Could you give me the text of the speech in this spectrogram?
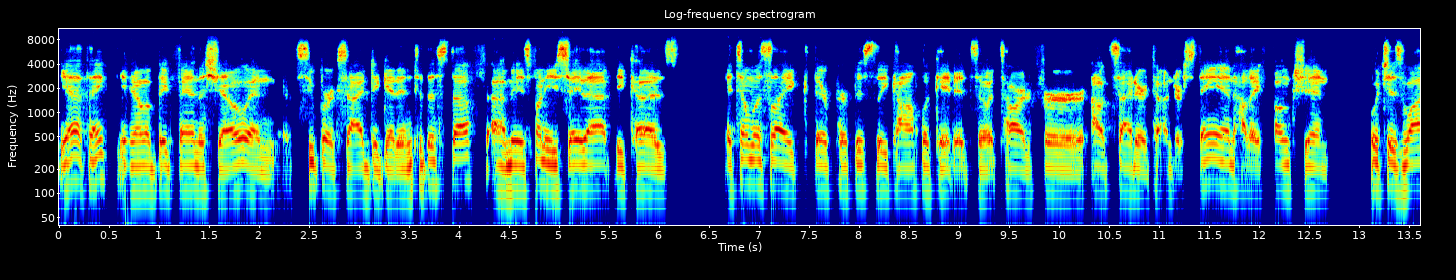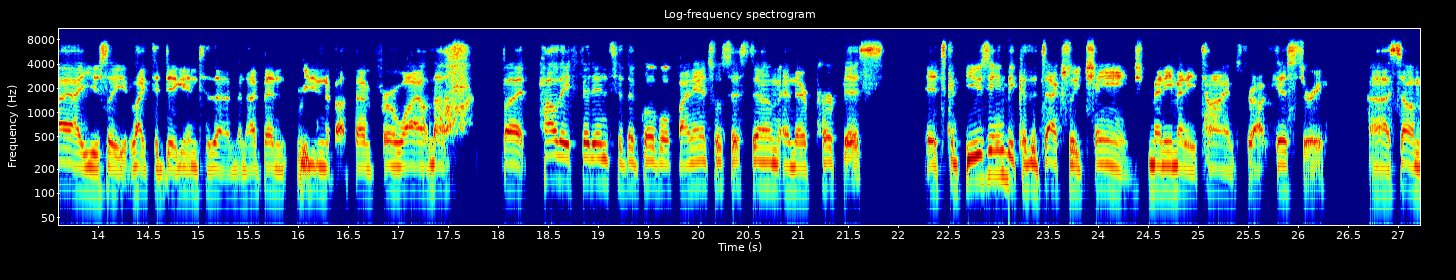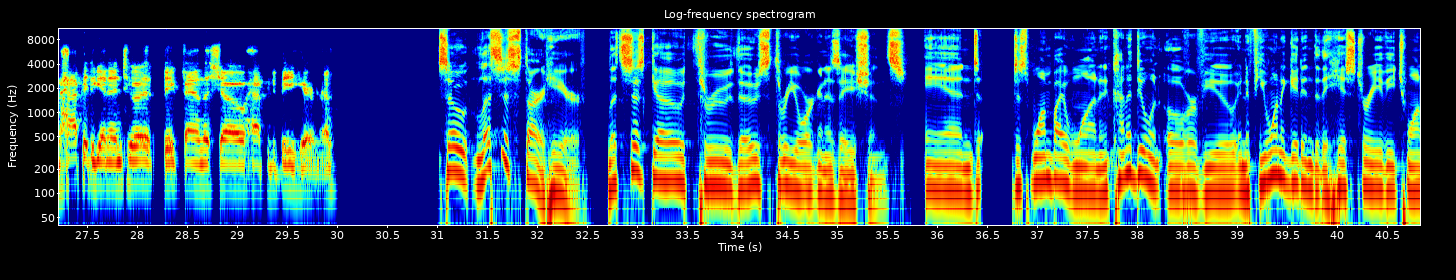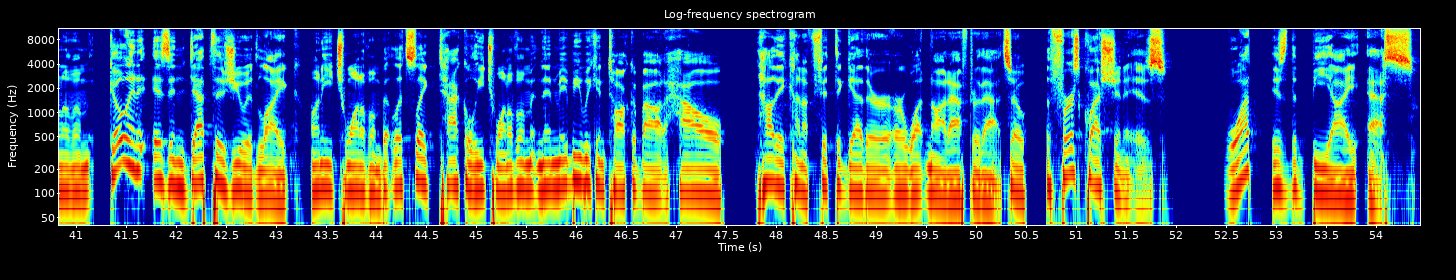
Yeah, thank you. know, I'm a big fan of the show and super excited to get into this stuff. I mean, it's funny you say that because it's almost like they're purposely complicated. So it's hard for outsider to understand how they function, which is why I usually like to dig into them. And I've been reading about them for a while now. But how they fit into the global financial system and their purpose, it's confusing because it's actually changed many, many times throughout history. Uh, so I'm happy to get into it. Big fan of the show. Happy to be here, man. So let's just start here. Let's just go through those three organizations and just one by one and kind of do an overview. And if you want to get into the history of each one of them, go in as in depth as you would like on each one of them. But let's like tackle each one of them, and then maybe we can talk about how how they kind of fit together or whatnot after that. So the first question is, what is the BIS?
